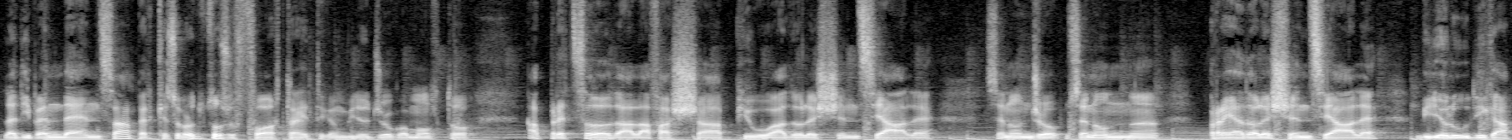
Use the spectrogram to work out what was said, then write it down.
la dipendenza, perché soprattutto su Fortnite che è un videogioco molto apprezzato dalla fascia più adolescenziale se non, gio- se non preadolescenziale, videoludica,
